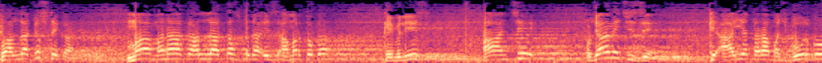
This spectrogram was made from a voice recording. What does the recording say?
وہ اللہ جستے کا۔ ما منا کا اللہ تصدہ از امر تو کا کہ بلیس آنچے کجام چیزیں کہ آئیے ترا مجبور کو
